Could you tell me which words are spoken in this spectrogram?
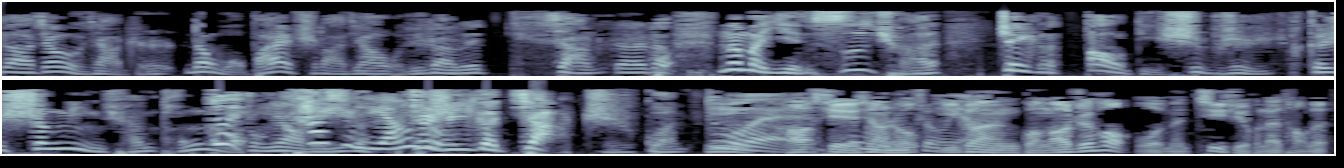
辣椒有价值，那我不爱吃辣椒，我就认为价呃，那那么隐私权这个到底是不是跟生命权同等重要的？它是两种这是一个价值观。对嗯好，谢谢向荣一段广告之后，我们继续回来讨论。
